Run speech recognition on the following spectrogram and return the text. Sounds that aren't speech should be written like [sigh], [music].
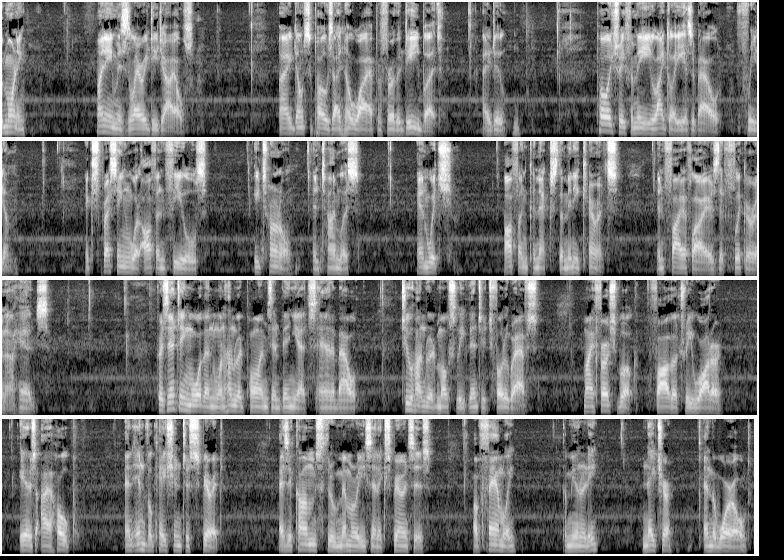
Good morning. My name is Larry D. Giles. I don't suppose I know why I prefer the D, but I do. Poetry for me likely is about freedom, expressing what often feels eternal and timeless, and which often connects the many currents and fireflies that flicker in our heads. Presenting more than 100 poems and vignettes and about 200 mostly vintage photographs, my first book, Father Tree Water, is, I hope, an invocation to spirit as it comes through memories and experiences of family, community, nature, and the world,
